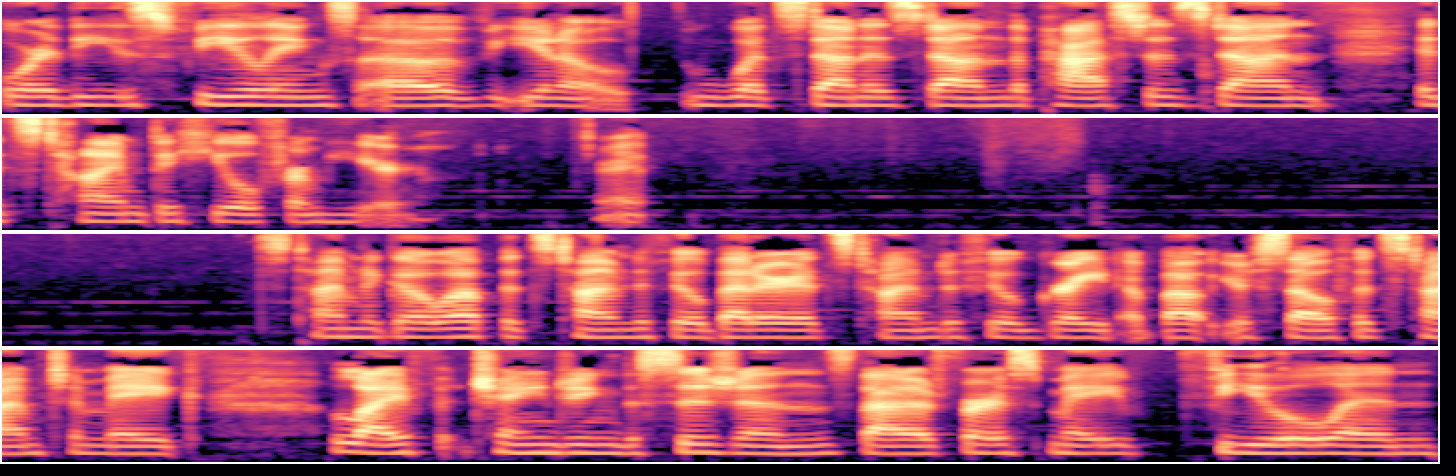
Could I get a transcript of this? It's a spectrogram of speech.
or these feelings of, you know, what's done is done, the past is done, it's time to heal from here, right? It's time to go up, it's time to feel better, it's time to feel great about yourself, it's time to make life changing decisions that at first may feel and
